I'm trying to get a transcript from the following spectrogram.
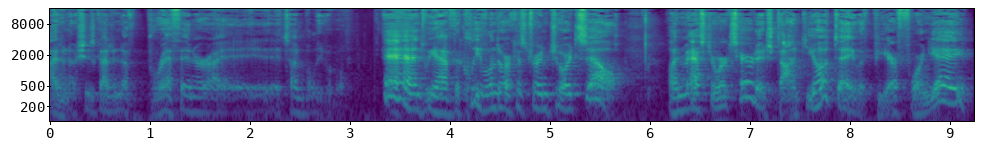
I don't know. She's got enough breath in her. I, it's unbelievable. And we have the Cleveland Orchestra and George Szell on Masterworks Heritage, Don Quixote with Pierre Fournier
